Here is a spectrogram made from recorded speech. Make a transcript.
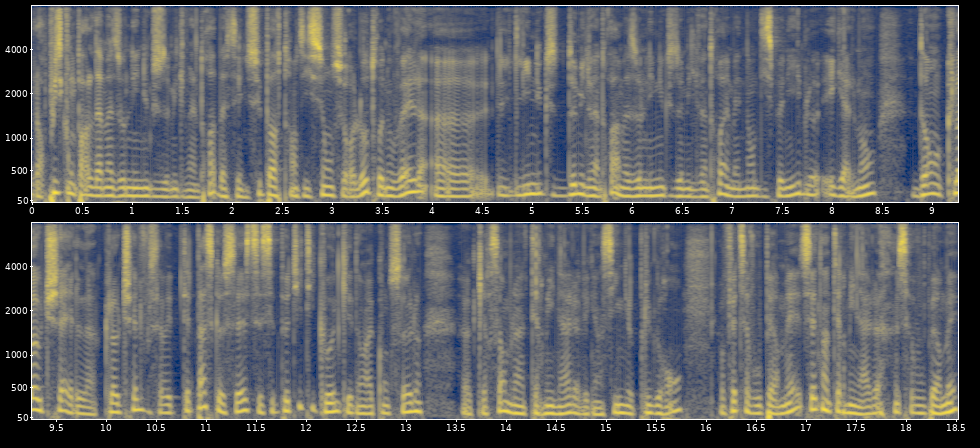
Alors, puisqu'on parle d'Amazon Linux 2023, bah, c'est une super transition sur l'autre nouvelle. Euh, Linux 2023, Amazon Linux 2023 est maintenant disponible également dans Cloud Shell. Cloud Shell, vous savez peut-être pas ce que c'est, c'est cette petite icône qui est dans la console euh, qui ressemble à un terminal avec un signe plus grand. En fait, ça vous permet, c'est un terminal, ça vous permet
